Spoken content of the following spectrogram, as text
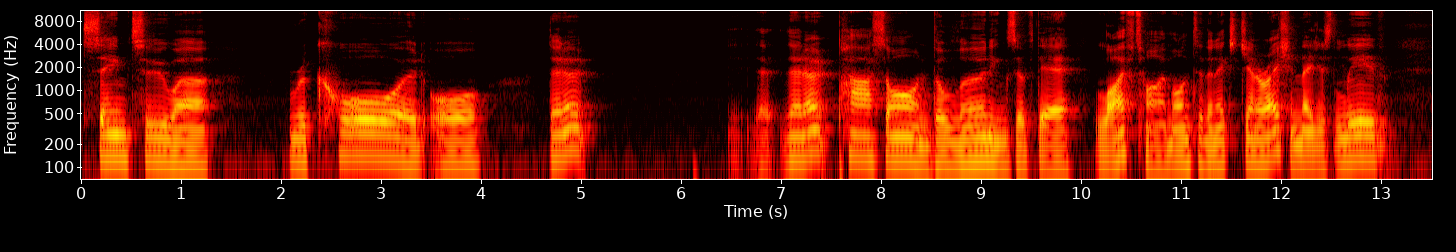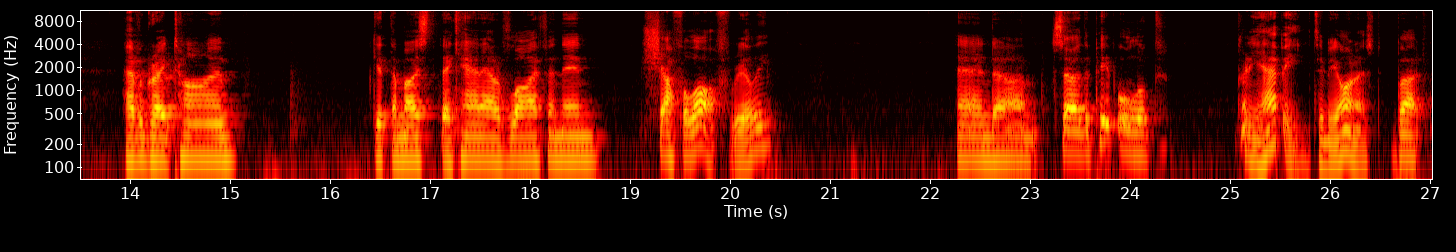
seem to uh, record or they don't they don't pass on the learnings of their lifetime onto the next generation. They just live, have a great time, get the most they can out of life, and then shuffle off, really. And um, so the people looked pretty happy, to be honest, but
